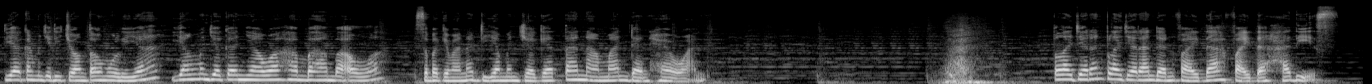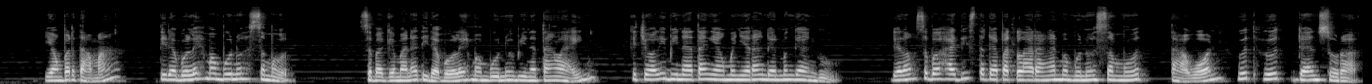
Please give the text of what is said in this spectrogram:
Dia akan menjadi contoh mulia yang menjaga nyawa hamba-hamba Allah sebagaimana dia menjaga tanaman dan hewan. Pelajaran-pelajaran dan faidah-faidah hadis. Yang pertama, tidak boleh membunuh semut. Sebagaimana tidak boleh membunuh binatang lain, kecuali binatang yang menyerang dan mengganggu. Dalam sebuah hadis terdapat larangan membunuh semut, tawon, hut-hut, dan surat.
